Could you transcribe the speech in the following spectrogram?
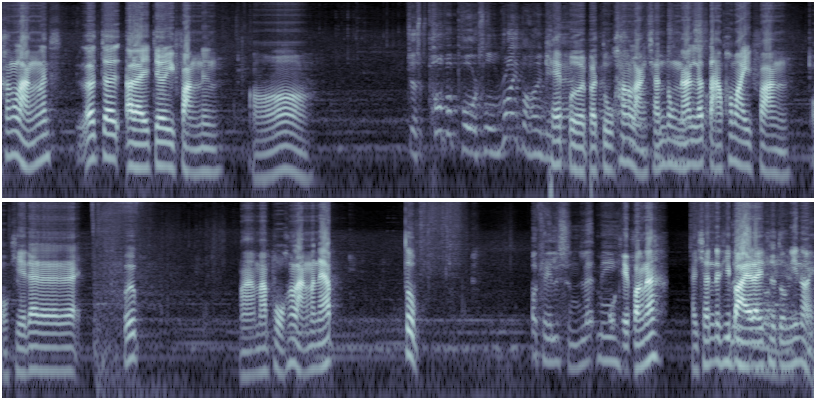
ข้างหลังนั้น แล้วจะอะไรเจออีกฝั่งหนึ่งอ๋อ แค่เปิดประตูข้างหลังฉันตรงนั้น แล้วตามเข้ามาอีกฝั่ง โอเคได้ได้ได้ได้ปึ๊บ มา มาโผล่ข้างหลังมานะครับ ตุบโอเคฟังนะ ให้ฉันอธิบายอะไรเธอตรงนี้หน่อย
